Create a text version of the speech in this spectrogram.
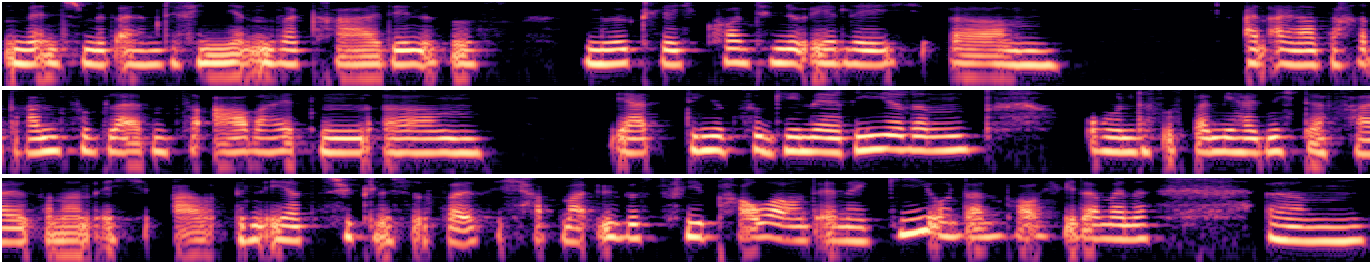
Menschen mit einem definierten Sakral, denen ist es möglich, kontinuierlich ähm, an einer Sache dran zu bleiben, zu arbeiten, ähm, ja, Dinge zu generieren. Und das ist bei mir halt nicht der Fall, sondern ich äh, bin eher zyklisch. Das heißt, ich habe mal übelst viel Power und Energie und dann brauche ich wieder meine, ähm,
